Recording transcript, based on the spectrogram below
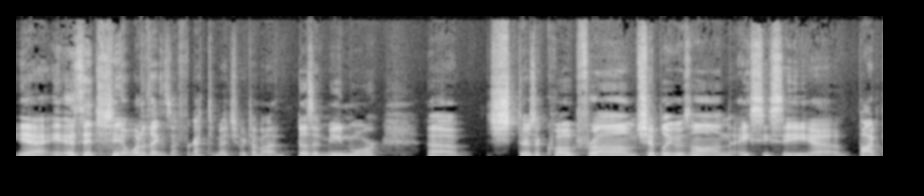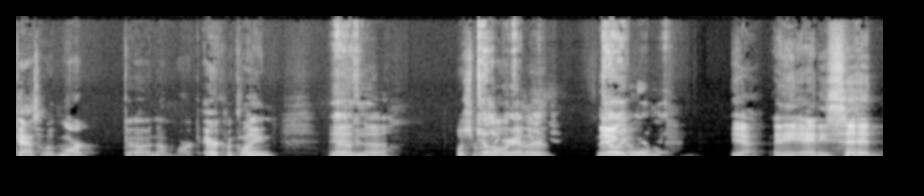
Yeah, it's interesting. You know, one of the things I forgot to mention, we're talking about does it mean more? Uh, sh- there's a quote from Shipley who was on the ACC uh, podcast with Mark, uh, not Mark, Eric Mac Lain, Yeah, and uh, what's Kelly. There Kelly. Graham. Yeah, and he and he said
